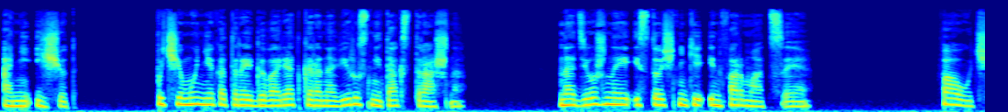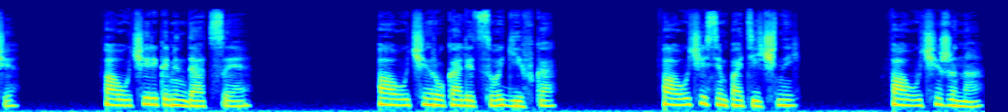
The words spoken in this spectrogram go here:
Они ищут. Почему некоторые говорят, коронавирус не так страшно? Надежные источники информации. Фаучи. Фаучи рекомендации. Фаучи рука-лицо гифка. Фаучи симпатичный. Фаучи жена.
